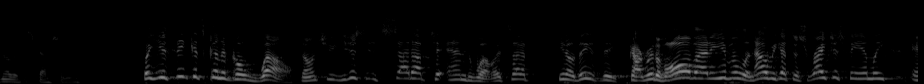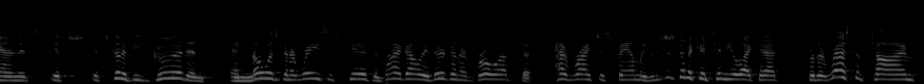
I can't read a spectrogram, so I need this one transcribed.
Another discussion. But you think it's going to go well, don't you? You just it's set up to end well. It's set up, you know, these they got rid of all that evil and now we got this righteous family and it's it's it's going to be good and and Noah's going to raise his kids and by golly they're going to grow up to have righteous families and it's just going to continue like that for the rest of time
